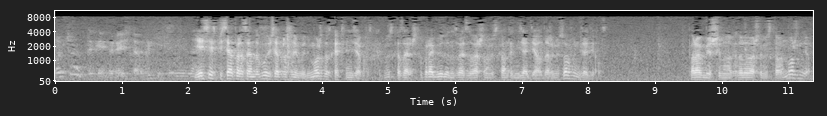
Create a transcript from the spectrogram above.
Ну, если там какие-то, есть 50% будет, 50% не будет. Можно сказать, нельзя сказать. Мы сказали, что про бюда называется вашего мисканта нельзя делать. Даже мясов нельзя делать. Про бешимана, который вашего мисканта можно делать.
